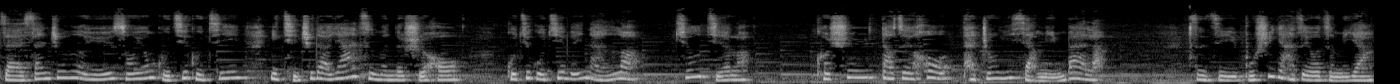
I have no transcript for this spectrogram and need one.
在三只鳄鱼怂恿咕叽咕叽一起吃掉鸭子们的时候，咕叽咕叽为难了，纠结了。可是到最后，他终于想明白了：自己不是鸭子又怎么样？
